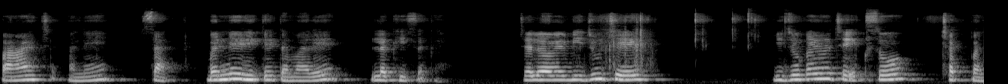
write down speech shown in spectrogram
પાંચ અને સાત. બંને રીતે તમારે લખી શકાય. ચલો હવે બીજું છે. બીજો કયો છે? એકસો છપ્પન.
